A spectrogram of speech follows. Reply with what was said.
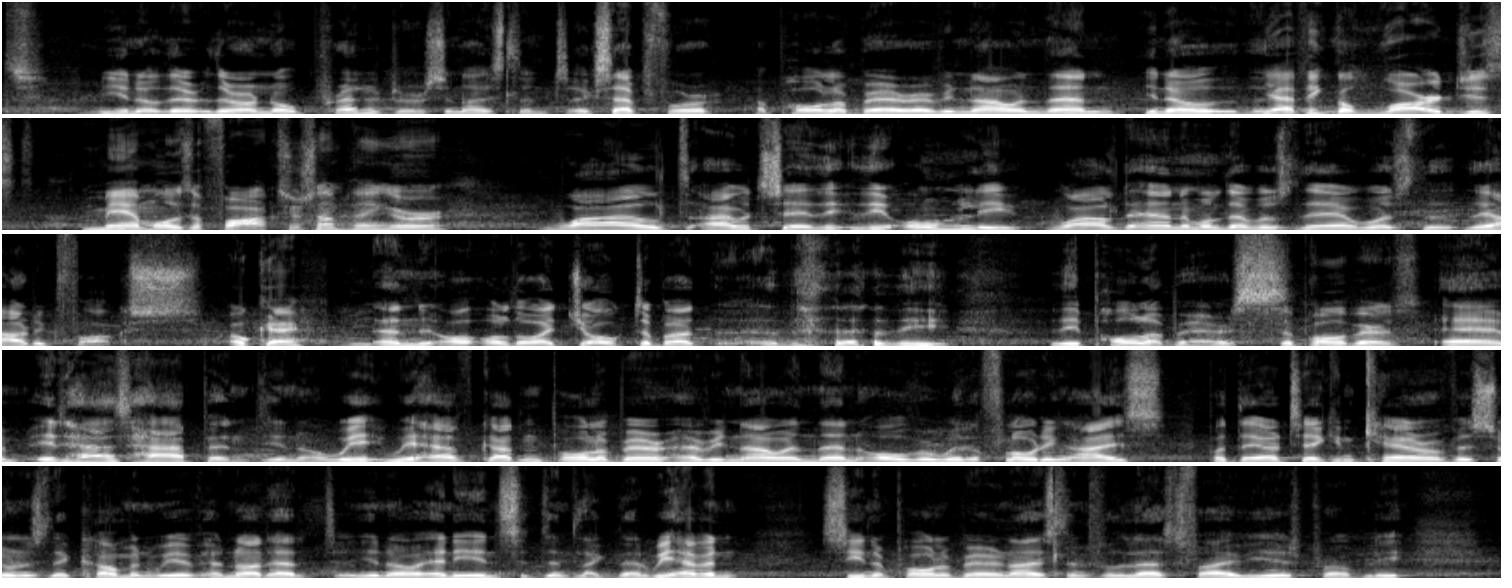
You know, there there are no predators in Iceland except for a polar bear every now and then. You know, the Yeah, I think the largest mammal is a fox or something, or wild. I would say the the only wild animal that was there was the the Arctic fox. okay, And al- although I joked about uh, the the polar bears, the polar bears. Um, it has happened, you know. We we have gotten polar bear every now and then over with a floating ice, but they are taken care of as soon as they come, and we have not had you know any incident like that. We haven't seen a polar bear in Iceland for the last five years, probably.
